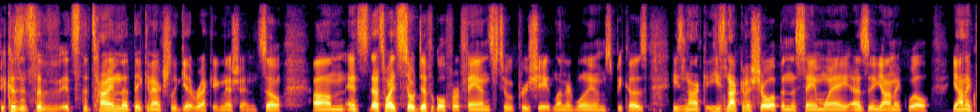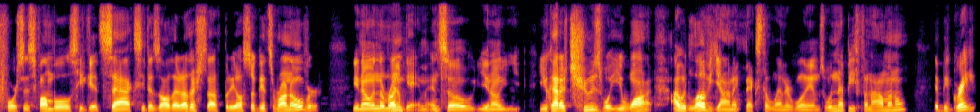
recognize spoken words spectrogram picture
because it's the it's the time that they can actually get recognition. So um and it's that's why it's so difficult for fans to appreciate Leonard Williams because he's not he's not going to show up in the same way as a Yannick will. Yannick forces fumbles he gets sacks he does all that other stuff but he also gets run over you know in the run game. And so you know you, got to choose what you want I would love Yannick next to Leonard Williams. Wouldn't that be phenomenal? It'd be great.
